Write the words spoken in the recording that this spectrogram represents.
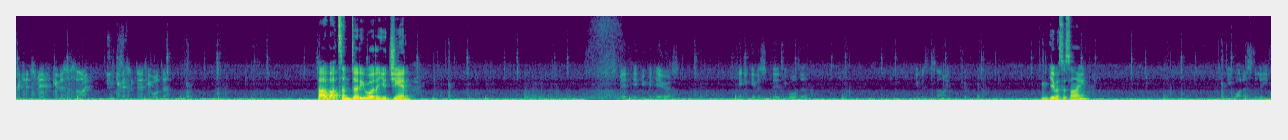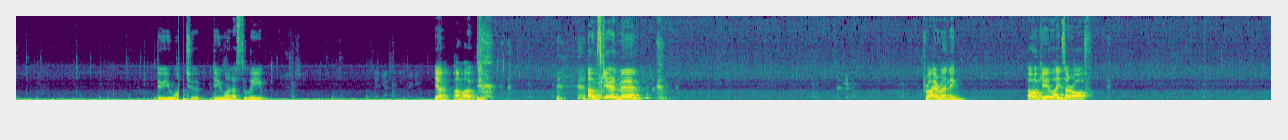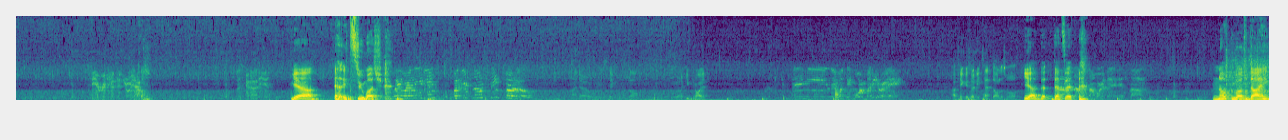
Richard Smith, give us a sign. Give us some dirty water. How about some dirty water, Eugene? Smith, if you can hear us, can you give us some dirty water? Give us a sign. Sure. Give us a sign. Do you want us to leave? Do you want to? Do you want us to leave? You said yes on the radio. Yep, I'm out. I'm scared, man. Try running. Okay, lights are off. See you, Richard. Enjoy your house. Let's get out of here. Yeah, it's too much. Wait, we're leaving? But there's no sink photo. I know, it's taking too long. You wanna keep trying? I mean, there must be more money, right? I think it's only ten dollars more. Yeah, that, that's no, it. No, not worth it. It's not. Not worth dying.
